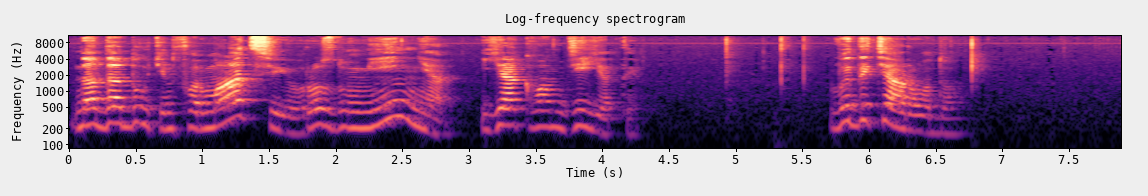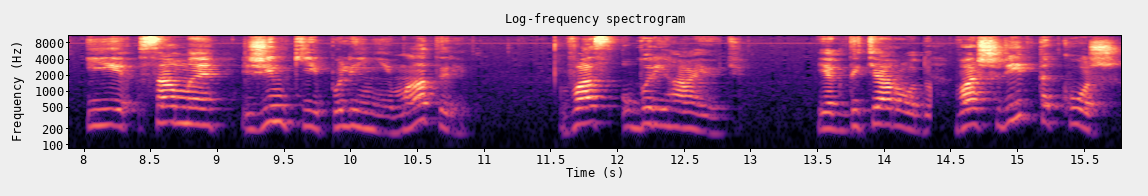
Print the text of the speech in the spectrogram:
нададуть інформацію, розуміння, як вам діяти. Ви дитя роду. І саме жінки по лінії матері вас оберігають як дитя роду. Ваш рід також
